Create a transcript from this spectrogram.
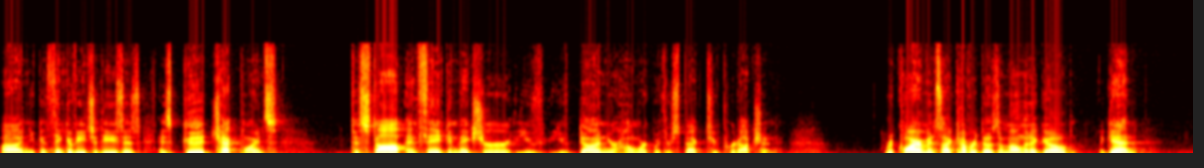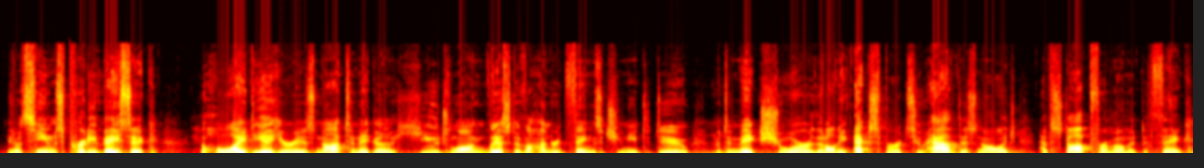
Uh, and you can think of each of these as, as good checkpoints to stop and think and make sure you've, you've done your homework with respect to production. Requirements, I covered those a moment ago. Again, you know, it seems pretty basic. The whole idea here is not to make a huge long list of 100 things that you need to do, but to make sure that all the experts who have this knowledge have stopped for a moment to think,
